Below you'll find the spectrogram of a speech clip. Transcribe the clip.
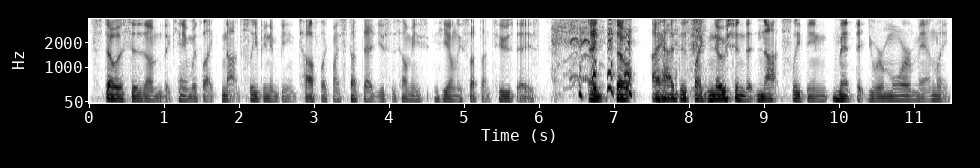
stoicism that came with like not sleeping and being tough. Like my stepdad used to tell me he only slept on Tuesdays. And so I had this like notion that not sleeping meant that you were more manly.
